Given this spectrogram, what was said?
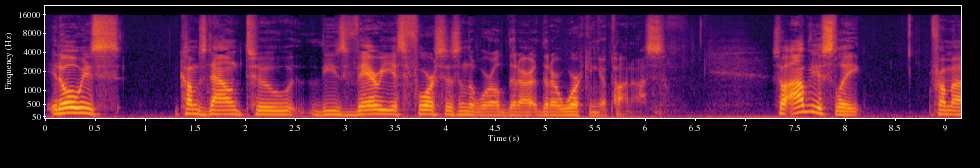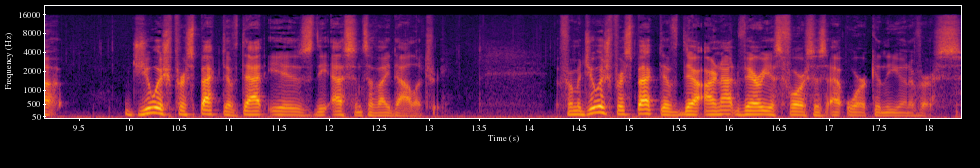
It always comes down to these various forces in the world that are that are working upon us. So obviously, from a Jewish perspective, that is the essence of idolatry. From a Jewish perspective, there are not various forces at work in the universe.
